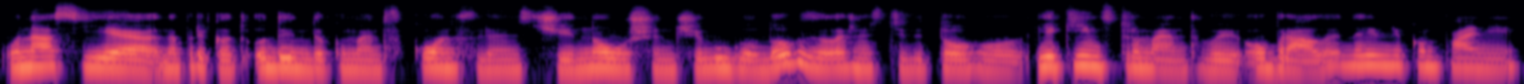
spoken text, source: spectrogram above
У нас є, наприклад, один документ в Confluence, чи Notion, чи Google Doc, в залежності від того, який інструмент ви обрали на рівні компанії.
